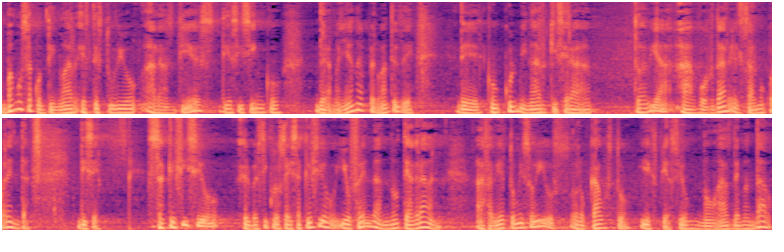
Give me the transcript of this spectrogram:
vamos a continuar este estudio a las 10, 10 y 5 de la mañana, pero antes de, de culminar quisiera todavía abordar el Salmo 40. Dice, sacrificio, el versículo 6, sacrificio y ofrenda no te agradan, has abierto mis oídos, holocausto y expiación no has demandado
